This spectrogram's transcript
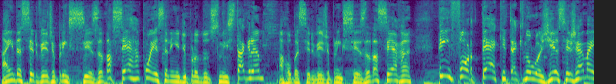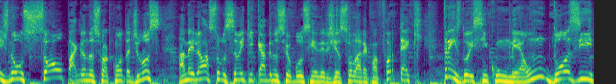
Ainda cerveja Princesa da Serra. Conheça a linha de produtos no Instagram, arroba cerveja Princesa da Serra. Tem Fortec Tecnologia. Você já imaginou o sol pagando a sua conta de luz? A melhor solução e que cabe no seu bolso em energia solar é com a Fortec. 32516112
